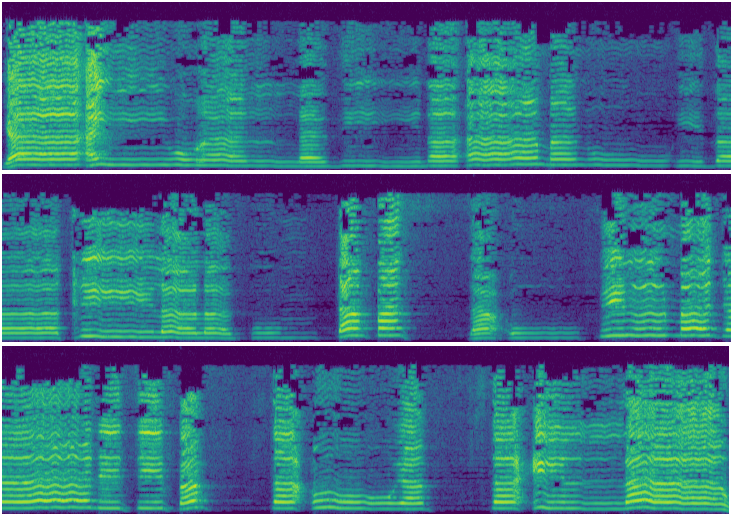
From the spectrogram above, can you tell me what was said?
يا أيها الذين آمنوا إذا قيل لكم تفسحوا في المجالس فافسحوا يفسح الله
